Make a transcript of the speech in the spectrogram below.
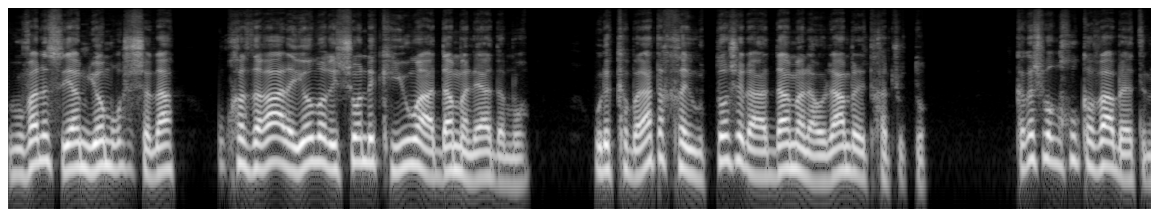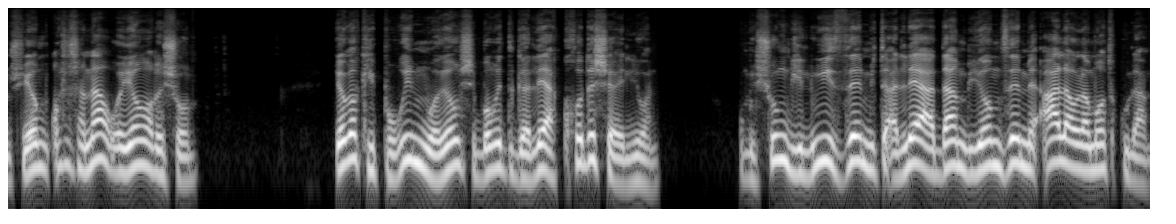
במובן מסוים, יום ראש השנה הוא חזרה על היום הראשון לקיום האדם מלא אדמו, ולקבלת אחריותו של האדם על העולם ולהתחדשותו. הקדוש ברוך הוא קבע בעצם שיום ראש השנה הוא היום הראשון. יום הכיפורים הוא היום שבו מתגלה הקודש העליון, ומשום גילוי זה מתעלה האדם ביום זה מעל העולמות כולם.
